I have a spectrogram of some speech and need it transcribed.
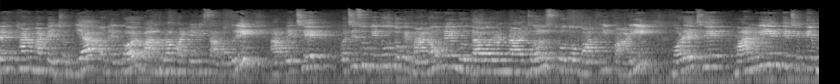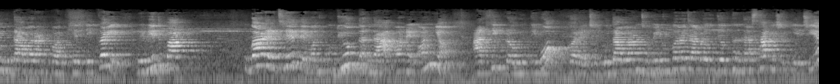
રહેઠાણ માટે જગ્યા અને ઘર બાંધવા માટેની સામગ્રી આપે છે. પછી શું કીધું? તો કે માનવને મૃદાવરણના જળ સ્ત્રોતોમાંથી પાણી મળે છે. માનવી એમ કે છે કે મૃદાવરણ પર ખેતી કરી વિવિધ પાક ઉગાડે છે, તેમજ ઉદ્યોગ ધંધા અને અન્ય આર્થિક પ્રવૃત્તિઓ કરે છે. ઉદાહરણ જમીન ઉપર જ આપણે ઉદ્યોગ ધંધા સ્થાપી શકીએ છીએ.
